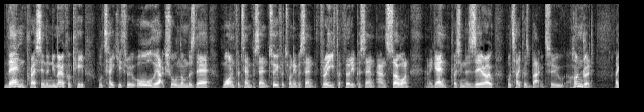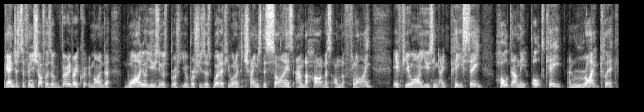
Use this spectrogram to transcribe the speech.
then pressing the numerical key will take you through all the actual numbers there. One for 10%, two for 20%, three for 30%, and so on. And again, pressing the zero will take us back to 100. Again, just to finish off as a very, very quick reminder, while you're using your brushes as well, if you want to change the size and the hardness on the fly, if you are using a PC, hold down the Alt key and right click.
